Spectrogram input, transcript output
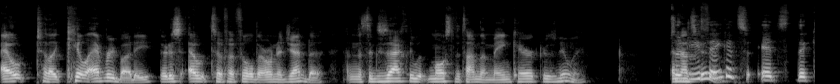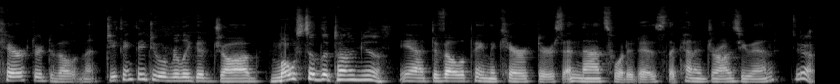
out to like kill everybody. They're just out to fulfill their own agenda. And that's exactly what most of the time the main character is doing. So And do you that's think it's it's the character development? Do you think they do a really good job, most of the time yeah. Yeah, developing the characters, and that's what it is that kind of draws you in? yeah.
